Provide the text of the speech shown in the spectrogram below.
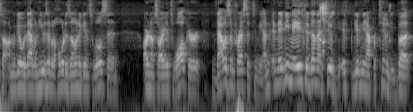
so I'm gonna go with that. When he was able to hold his own against Wilson, or no, I'm sorry, against Walker, that was impressive to me. And maybe Mays could have done that too if, if given the opportunity. But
